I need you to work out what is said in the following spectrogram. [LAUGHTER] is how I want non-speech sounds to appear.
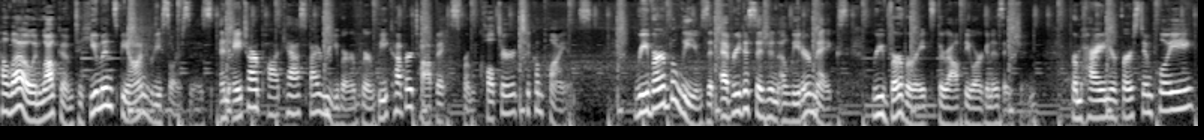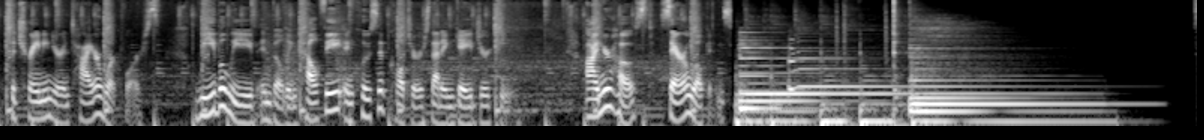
Hello, and welcome to Humans Beyond Resources, an HR podcast by Reverb where we cover topics from culture to compliance. Reverb believes that every decision a leader makes reverberates throughout the organization, from hiring your first employee to training your entire workforce. We believe in building healthy, inclusive cultures that engage your team. I'm your host, Sarah Wilkins.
